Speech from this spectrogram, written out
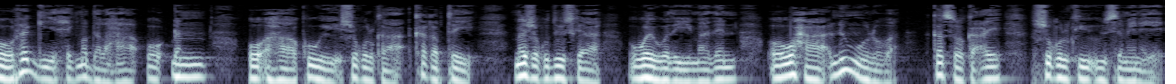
oo raggii xigmadda lahaa oo dhan oo ahaa kuwii shuqulka ka qabtay meesha quduuska way wada yimaadeen oo waxaa nin walba ka soo kacay shuqulkii uu samaynayay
